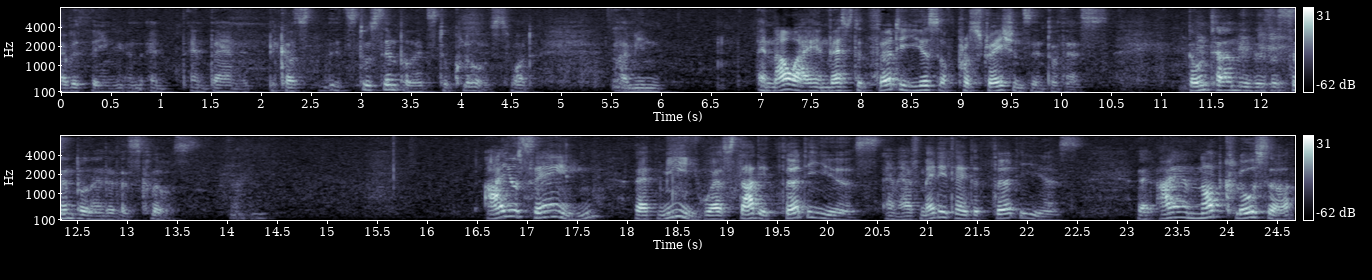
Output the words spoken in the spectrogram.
everything and, and, and then it, because it's too simple it's too close what i mean and now i invested 30 years of prostrations into this. Don't tell me this is simple and it is close. Are you saying that me who have studied 30 years and have meditated 30 years that i am not closer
